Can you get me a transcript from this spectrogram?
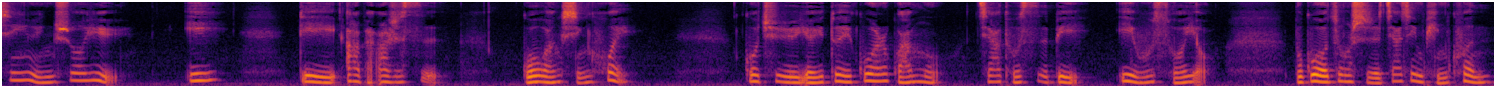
星云说玉一第二百二十四，国王行贿。过去有一对孤儿寡母，家徒四壁，一无所有。不过，纵使家境贫困，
